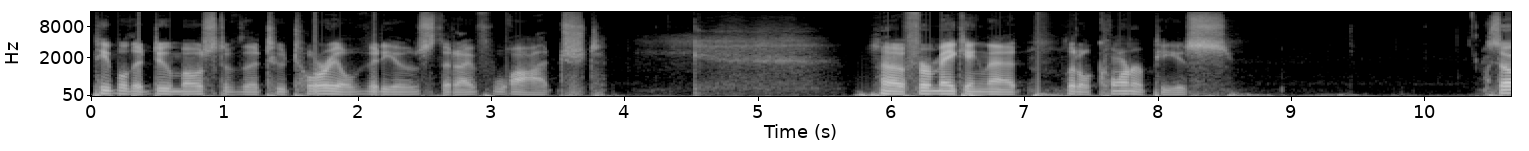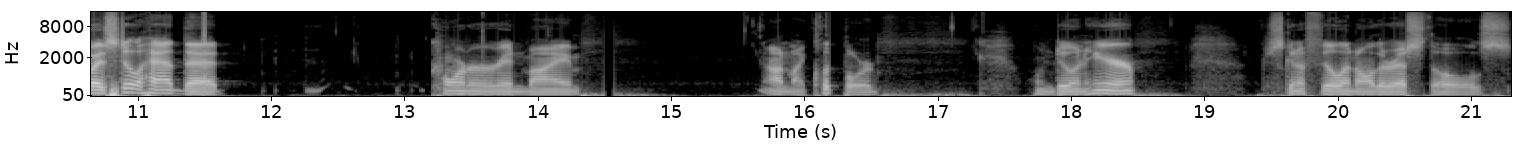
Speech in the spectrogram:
people that do most of the tutorial videos that I've watched uh, for making that little corner piece. So I still had that corner in my on my clipboard. What I'm doing here, I'm just going to fill in all the rest of the holes.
